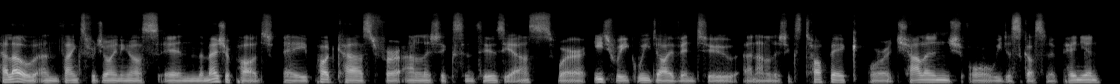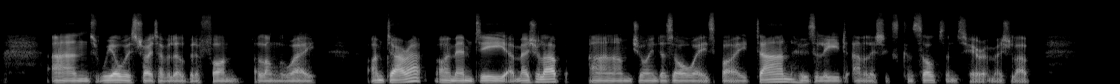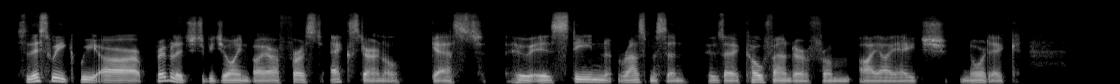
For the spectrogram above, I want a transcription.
Hello, and thanks for joining us in the Measure Pod, a podcast for analytics enthusiasts, where each week we dive into an analytics topic or a challenge, or we discuss an opinion. And we always try to have a little bit of fun along the way. I'm Dara, I'm MD at MeasureLab, and I'm joined as always by Dan, who's a lead analytics consultant here at MeasureLab. So this week we are privileged to be joined by our first external guest, who is Steen Rasmussen, who's a co-founder from IIH Nordic.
